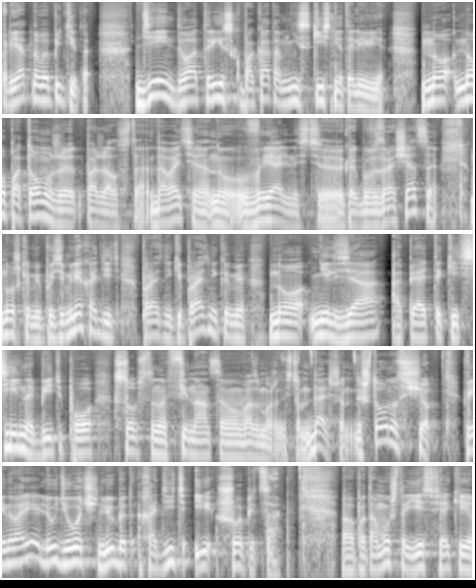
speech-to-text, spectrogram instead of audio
Приятного аппетита. День, два, три, пока там не скиснет оливье. Но, но потом уже, пожалуйста, давайте ну, в реальность э, как бы возвращаться, ножками по земле ходить, праздники праздниками, но нельзя, опять-таки, сильно бить по, собственно, финансовым возможностям. Дальше. Что у нас еще? В январе люди очень любят ходить и шопиться, потому что есть всякие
